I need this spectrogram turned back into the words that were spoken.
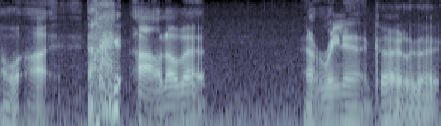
Oh, I, I don't know about arena car look like.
